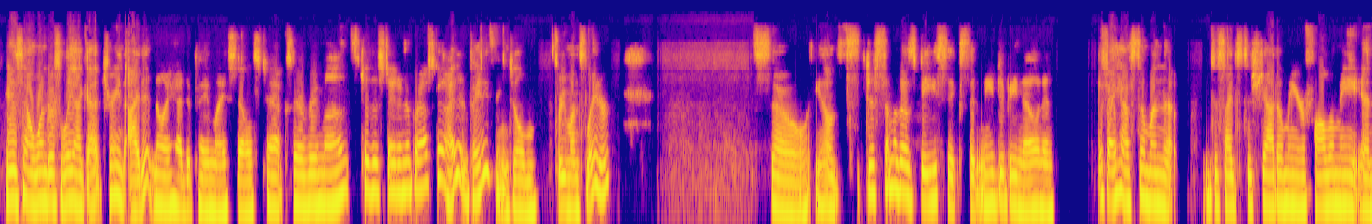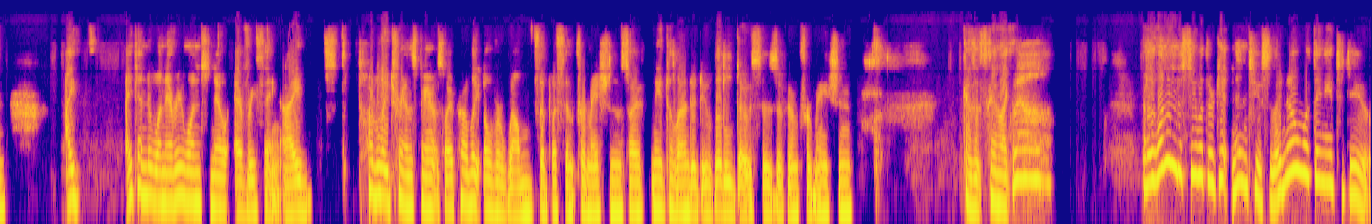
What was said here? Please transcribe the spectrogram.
here's how wonderfully I got trained. I didn't know I had to pay my sales tax every month to the state of Nebraska. I didn't pay anything until three months later. So, you know, just some of those basics that need to be known. And if I have someone that decides to shadow me or follow me, and I, I tend to want everyone to know everything. I totally transparent, so I probably overwhelm them with information. So I need to learn to do little doses of information because it's kind of like, well, but I want them to see what they're getting into so they know what they need to do.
